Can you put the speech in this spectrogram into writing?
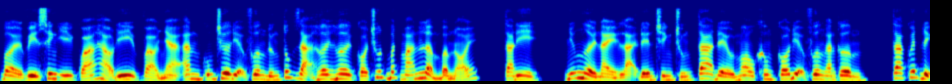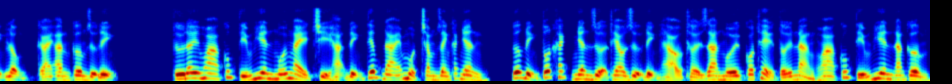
Bởi vì sinh ý quá hảo đi vào nhà ăn cũng chưa địa phương đứng túc dạ hơi hơi có chút bất mãn lẩm bẩm nói, ta đi, những người này lại đến chính chúng ta đều mau không có địa phương ăn cơm, ta quyết định lộng cái ăn cơm dự định. Từ đây hoa cúc tím hiên mỗi ngày chỉ hạn định tiếp đãi 100 danh khách nhân, ước định tốt khách nhân dựa theo dự định hảo thời gian mới có thể tới nàng hoa cúc tím hiên ăn cơm.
